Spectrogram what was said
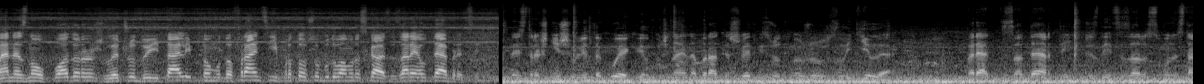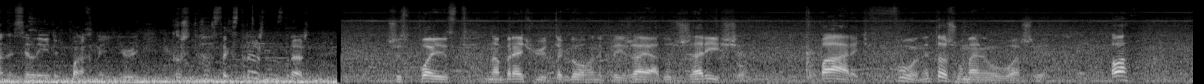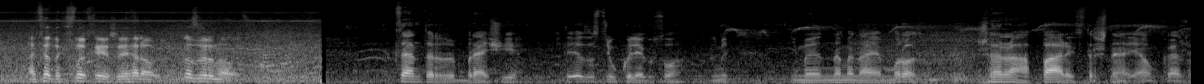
мене знов подорож, лечу до Італії, потім до Франції, про те, що буду вам розказувати. Зараз я в Дебриці. Найстрашніше в літаку, як він починає набирати швидкість, от ми вже злетіли. Вперед задертий. Здається, зараз йому не стане сили, він пахне. І кожен раз так страшно, страшно. Щось поїзд на Бречую так довго не приїжджає, а тут жаріще. Парить. Фу, не то, що в мене у Воші. О! А це так слухаєш і герой. Розвернулись. Центр Брешії. Та я зустрів колегу свого. І ми наминаємо морозу. Жара, парить страшне, я вам кажу.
